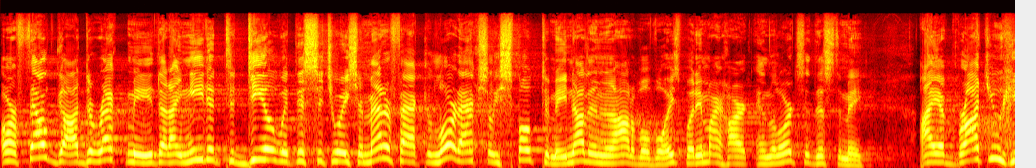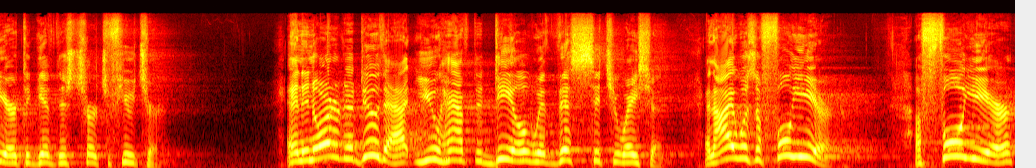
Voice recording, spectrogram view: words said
or felt God direct me that I needed to deal with this situation. Matter of fact, the Lord actually spoke to me, not in an audible voice, but in my heart, and the Lord said this to me I have brought you here to give this church a future. And in order to do that, you have to deal with this situation. And I was a full year, a full year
